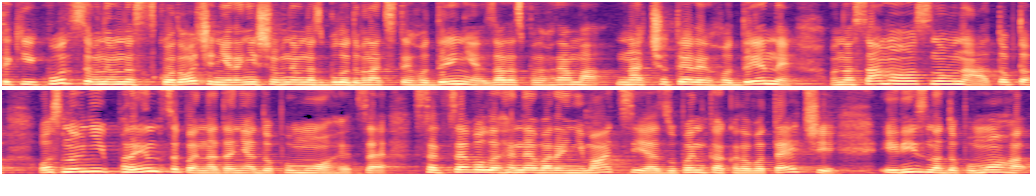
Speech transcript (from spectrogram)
Такі курси вони в нас скорочені. Раніше вони в нас були 12 годині. Зараз програма на 4 години. Вона саме основна. Тобто основні принципи надання допомоги це серцево-легенева реанімація, зупинка кровотечі і різна допомога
